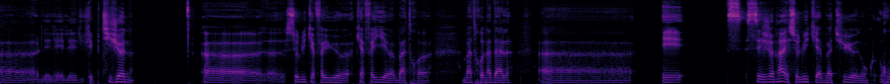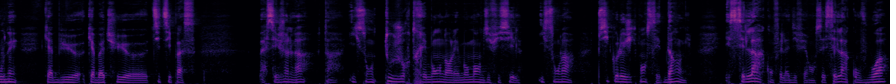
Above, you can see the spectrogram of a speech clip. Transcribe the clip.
euh, les, petits jeunes, euh, celui qui a failli, euh, qui a failli battre, battre Nadal, et ces jeunes-là et celui qui a battu donc Rounet qui a, battu euh, Tsitsipas, bah, ces jeunes-là, ils sont toujours très bons dans les moments difficiles. Ils sont là. Psychologiquement, c'est dingue. Et c'est là qu'on fait la différence. Et c'est là qu'on voit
